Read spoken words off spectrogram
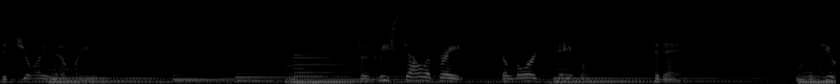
the joy that awaited him. So as we celebrate the Lord's table today, as you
